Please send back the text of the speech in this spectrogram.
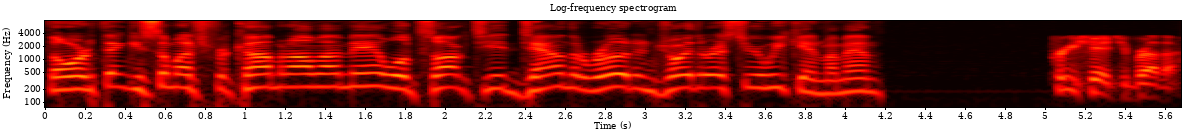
Thor, thank you so much for coming on, my man. We'll talk to you down the road. Enjoy the rest of your weekend, my man. Appreciate you, brother.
